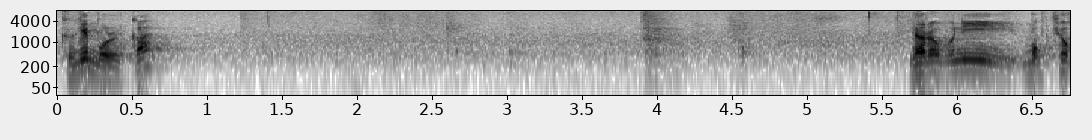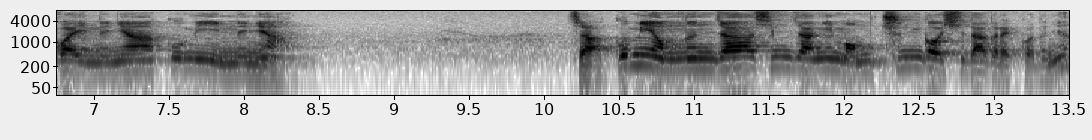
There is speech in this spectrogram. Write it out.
그게 뭘까? 여러분이 목표가 있느냐, 꿈이 있느냐. 자, 꿈이 없는 자 심장이 멈춘 것이다 그랬거든요.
